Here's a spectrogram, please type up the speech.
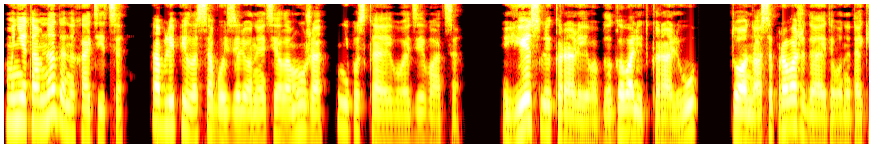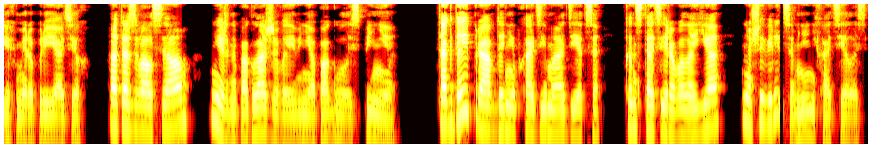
«Мне там надо находиться?» – облепила с собой зеленое тело мужа, не пуская его одеваться. «Если королева благоволит королю, то она сопровождает его на таких мероприятиях», – отозвался Ам, нежно поглаживая меня по голой спине. «Тогда и правда необходимо одеться», – констатировала я, но шевелиться мне не хотелось.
